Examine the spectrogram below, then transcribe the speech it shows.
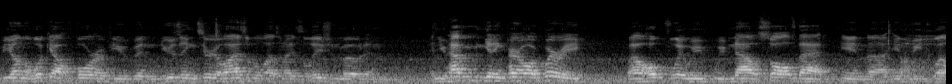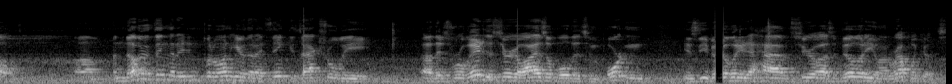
be on the lookout for if you've been using serializable as an isolation mode and, and you haven't been getting parallel query, well, hopefully we've, we've now solved that in, uh, in V12. Um, another thing that I didn't put on here that I think is actually, uh, that's related to serializable that's important is the ability to have serializability on replicas.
